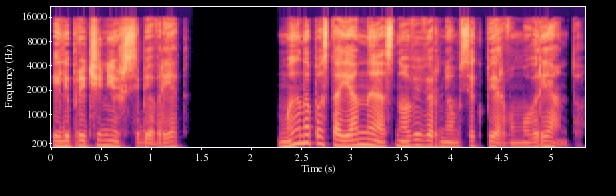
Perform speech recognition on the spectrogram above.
или причинишь себе вред, мы на постоянной основе вернемся к первому варианту.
